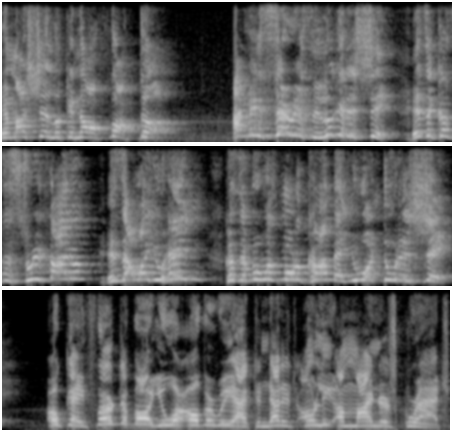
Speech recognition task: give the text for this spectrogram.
and my shit looking all fucked up. I mean, seriously, look at this shit. Is it because it's Street Fighter? Is that why you hating? Because if it was Mortal Kombat, you wouldn't do this shit. Okay, first of all, you are overreacting. That is only a minor scratch.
